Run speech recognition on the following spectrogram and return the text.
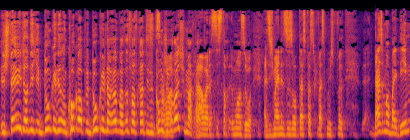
Ich stelle mich doch nicht im Dunkeln hin und gucke, ob im Dunkeln da irgendwas ist, was gerade dieses komische Aber- Geräusch gemacht Ja, hat. aber das ist doch immer so. Also ich meine, das ist auch das, was, was mich, das ist immer bei dem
